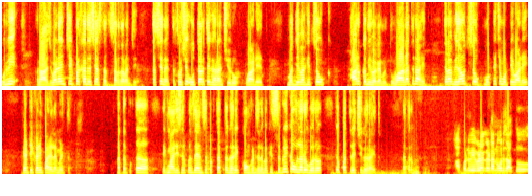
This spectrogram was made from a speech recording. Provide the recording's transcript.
पूर्वी राजवाड्यांचे एक प्रकार जसे असतात सरदारांचे तसे नाही. तर थोडेसे उतारते घरांची वाडे आहेत. मध्यभागी चौक फार कमी बघायला मिळतो. वाडा तर आहेत. त्याला विनाऊट चौक मोठेचे मोठे वाडे या ठिकाणी पाहायला मिळतात. आता फक्त एक माजी सरपंच यांचं फक्त आता घर एक कॉन्क्रीट झालं. बाकी सगळी कौलारू घरं किंवा पत्र्याची घरं आहेत. नाहीतर आपण वेगवेगळ्या गडांवर जातो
